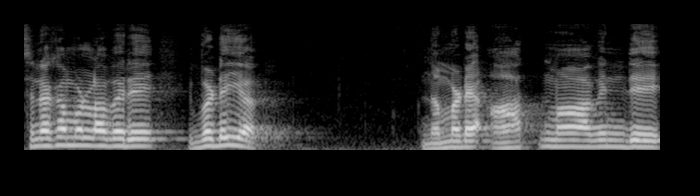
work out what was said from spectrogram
സ്നേഹമുള്ളവരെ ഇവിടെ നമ്മുടെ ആത്മാവിന്റെ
